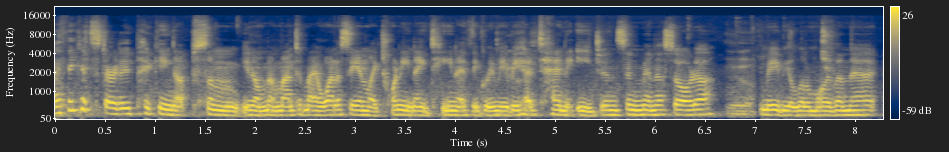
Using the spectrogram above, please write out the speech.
I think it started picking up some, you know, momentum. I want to say in like 2019, I think we maybe had 10 agents in Minnesota, Yeah, maybe a little more than that.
